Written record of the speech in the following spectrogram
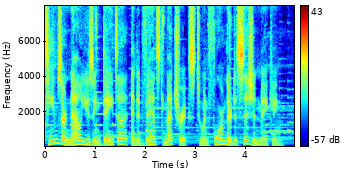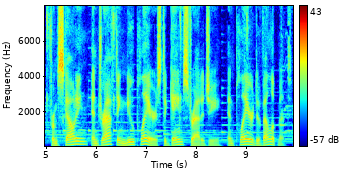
Teams are now using data and advanced metrics to inform their decision-making, from scouting and drafting new players to game strategy and player development.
